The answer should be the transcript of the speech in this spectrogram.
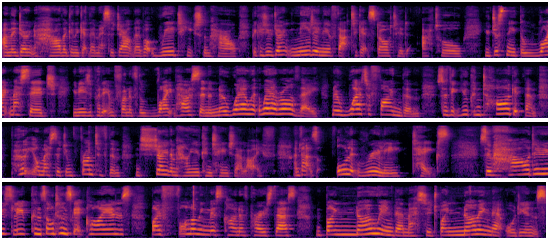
and they don't know how they're going to get their message out there. But we teach them how because you don't need any of that to get started at all. You just need the right message. You need to put it in front of the right person and know where, where are they, know where to find them so that you can target them, put your message in front of them, and show them how you can change their life. And that's all it really takes. So, how do sleep consultants get clients? By following this kind of process, by knowing their message, by knowing their audience,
